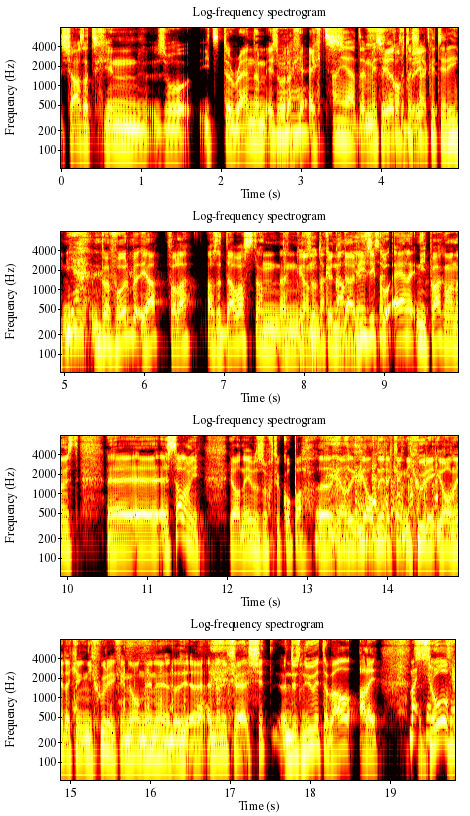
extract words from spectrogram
Sjaas, dat het geen zo iets te random is, waar dat je echt... Ah ja, de meest veel te verkochte breed- charcuterie. Ja. Bijvoorbeeld, ja, voilà. Als het dat was, dan, dan, dan dat kun je dat risico zijn. eigenlijk niet pakken. Want dan is het eh, eh, salami. Ja, nee, we zochten koppa. Eh, ja, nee, dat kan ik niet goed rekenen. Ja, nee, dat kan ik niet goed rekenen. Ja, nee, nee. Dat, en dan denk je, shit. Dus nu weten we wel, allee, Maar je, hebt- je zoveel...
